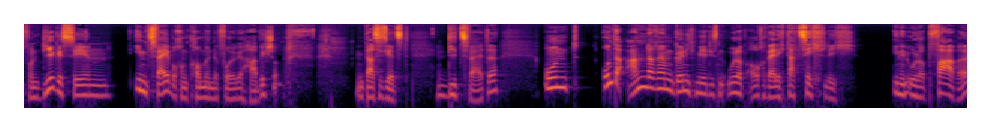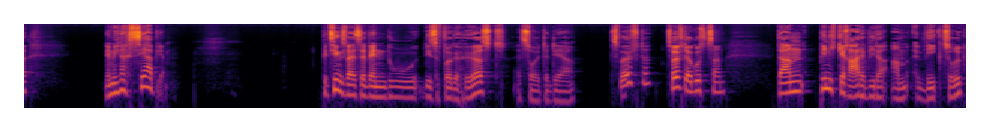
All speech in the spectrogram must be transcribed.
von dir gesehen in zwei Wochen kommende Folge habe ich schon. Das ist jetzt die zweite. Und unter anderem gönne ich mir diesen Urlaub auch, weil ich tatsächlich in den Urlaub fahre, nämlich nach Serbien. Beziehungsweise, wenn du diese Folge hörst, es sollte der 12. 12. August sein, dann bin ich gerade wieder am Weg zurück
